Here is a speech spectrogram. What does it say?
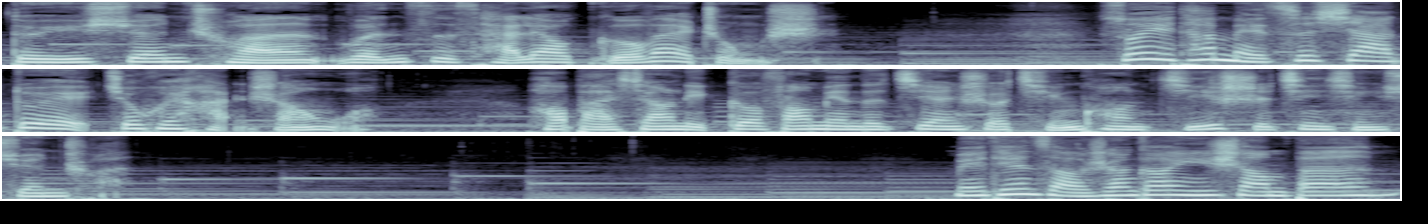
对于宣传文字材料格外重视，所以他每次下队就会喊上我，好把乡里各方面的建设情况及时进行宣传。每天早上刚一上班，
